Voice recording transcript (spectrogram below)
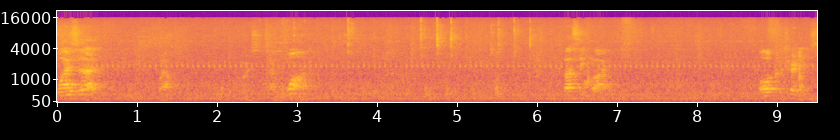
Why is that? Well, of course, I want to classify all quaternions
